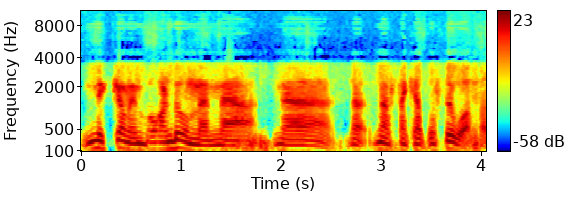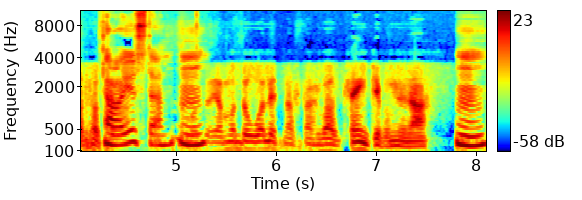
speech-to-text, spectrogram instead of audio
mycket av min barndom med, med, nä, nästan katastrof. Alltså Ja, just det. Mm, jag mår dåligt nästan bara tänker på mina, mm,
